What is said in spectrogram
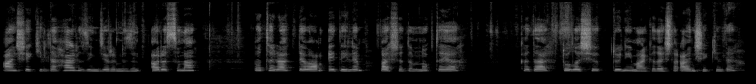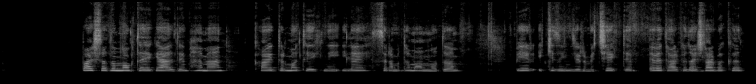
aynı şekilde her zincirimizin arasına batarak devam edelim. Başladığım noktaya kadar dolaşıp döneyim arkadaşlar. Aynı şekilde. Başladığım noktaya geldim. Hemen kaydırma tekniği ile sıramı tamamladım. Bir iki zincirimi çektim. Evet arkadaşlar bakın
